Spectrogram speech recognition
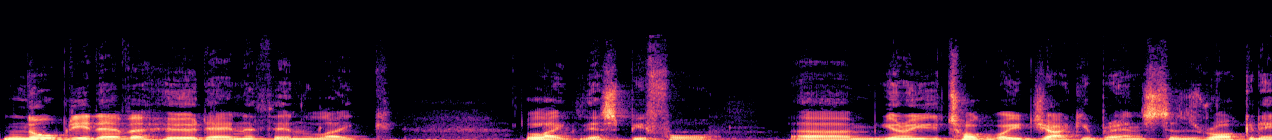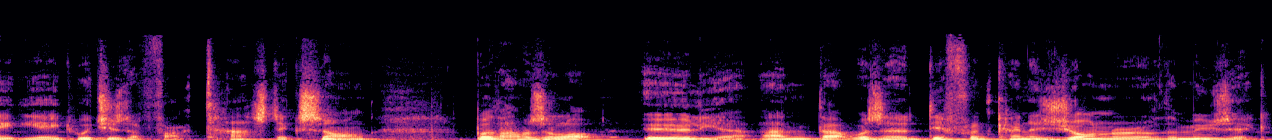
Nobody had ever heard anything like like this before. Um, you know, you talk about Jackie Brenston's Rocket 88, which is a fantastic song, but that was a lot earlier, and that was a different kind of genre of the music.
